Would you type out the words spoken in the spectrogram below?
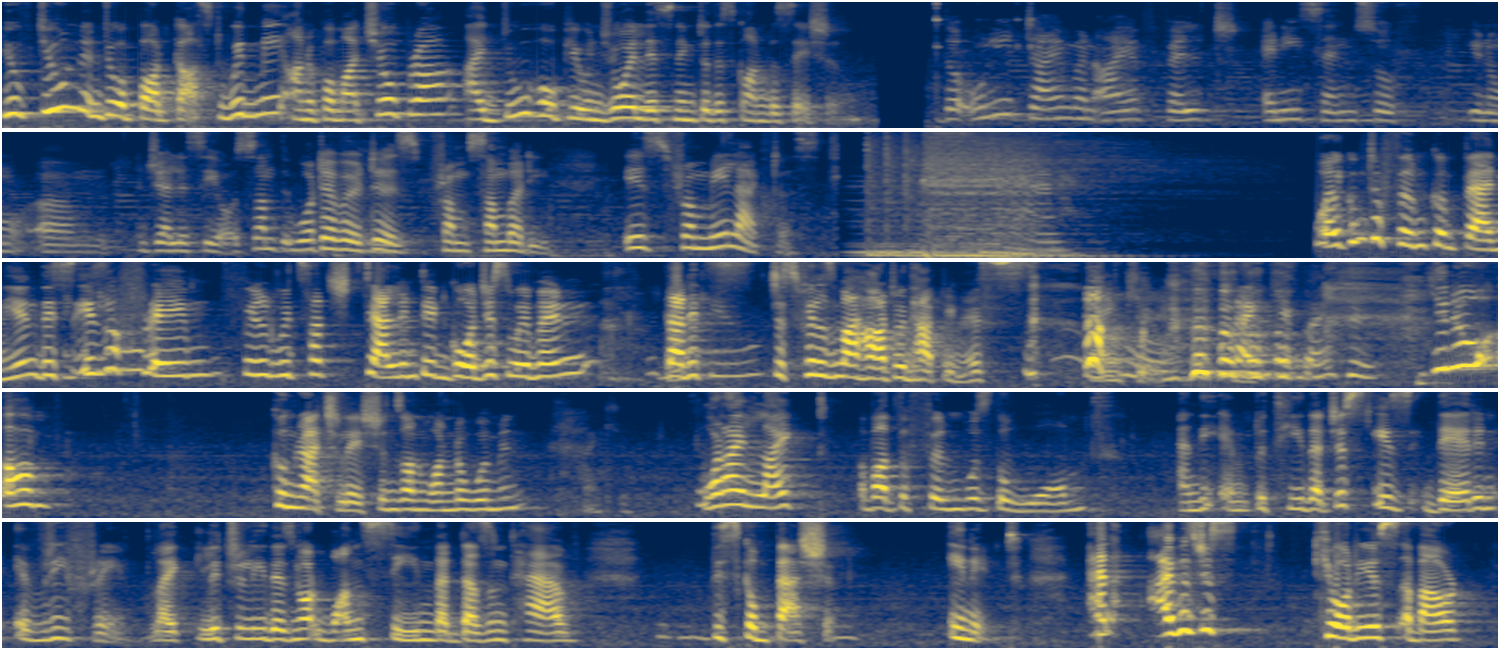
You've tuned into a podcast with me, Anupama Chopra. I do hope you enjoy listening to this conversation. The only time when I have felt any sense of, you know, um, jealousy or something, whatever it is, from somebody, is from male actors. Welcome to Film Companion. This is a frame filled with such talented, gorgeous women that it just fills my heart with happiness. Thank you. Thank you. Thank you. You know, um, congratulations on Wonder Women. Thank you. What I liked about the film was the warmth and the empathy that just is there in every frame. Like, literally, there's not one scene that doesn't have this compassion in it. And I was just curious about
